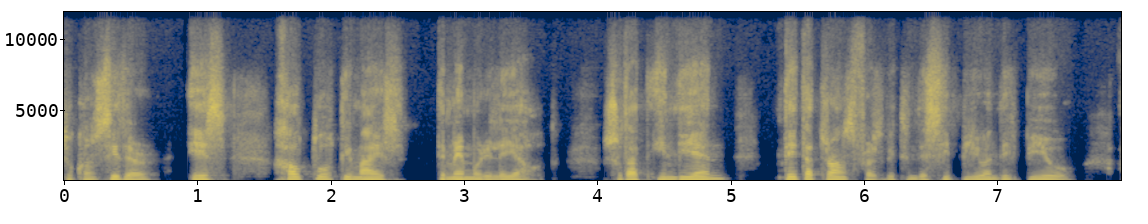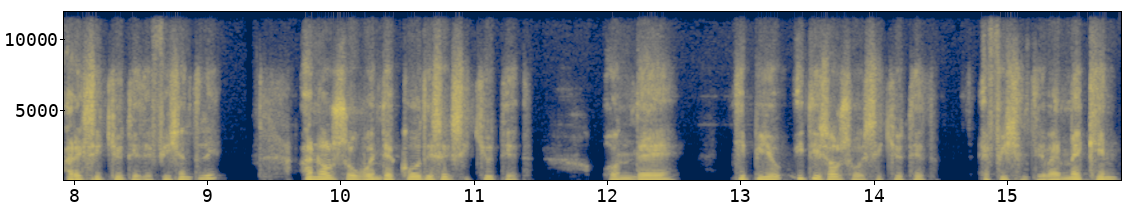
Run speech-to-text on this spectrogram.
to consider is how to optimize the memory layout so that in the end, data transfers between the CPU and the GPU are executed efficiently. And also when the code is executed on the GPU, it is also executed efficiently by making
